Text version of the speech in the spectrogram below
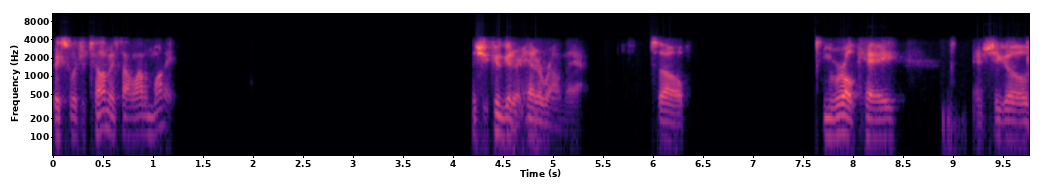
Basically, what you're telling me, it's not a lot of money. And she couldn't get her head around that. So we were okay. And she goes,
